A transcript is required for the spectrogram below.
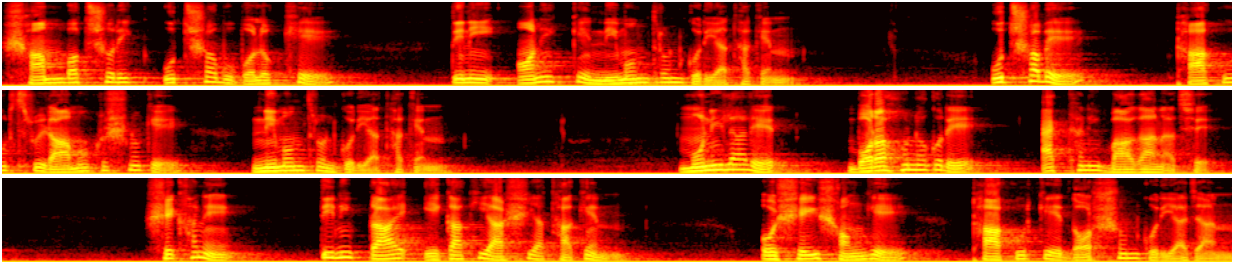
সাম্বৎসরিক উৎসব উপলক্ষে তিনি অনেককে নিমন্ত্রণ করিয়া থাকেন। উৎসবে ঠাকুর শ্রী রামকৃষ্ণকে নিমন্ত্রণ করিয়া থাকেন। মণিলালের বরাহনগরে একখানি বাগান আছে। সেখানে তিনি প্রায় একাকী আসিয়া থাকেন। ও সেই সঙ্গে ঠাকুরকে দর্শন করিয়া যান।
